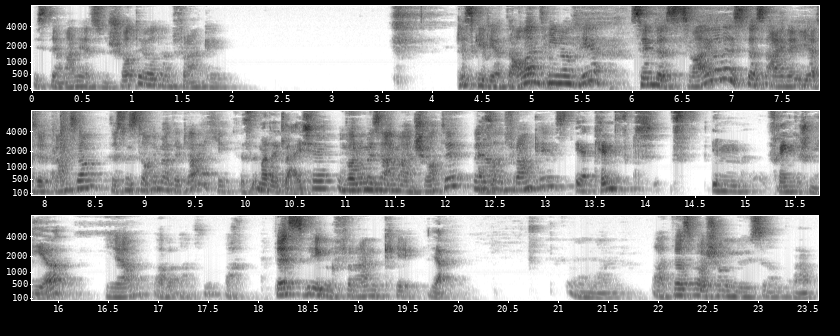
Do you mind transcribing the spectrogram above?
ist der Mann jetzt ein Schotte oder ein Franke? Das geht ja dauernd hin und her. Sind das zwei oder ist das eine? Ja, also langsam, das ist doch immer der gleiche. Das ist immer der gleiche. Und warum ist er einmal ein Schotte, wenn Also- er ein Franke ist? Er kämpft im fränkischen Heer. Ja, aber ach, deswegen Franke. Ja. Oh Mann. Ah, das war schon mühsam. ja.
